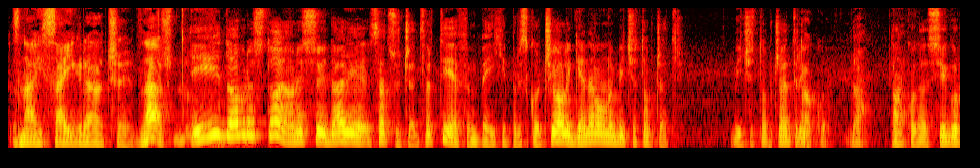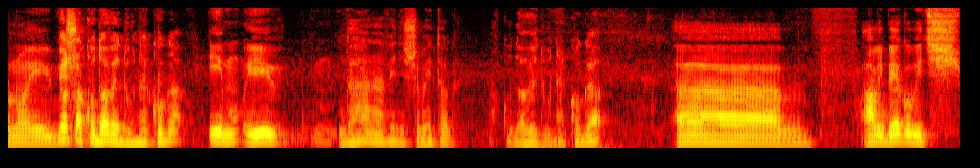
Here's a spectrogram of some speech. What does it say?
zna i sa igrače, znaš, I dobro stoje, oni su i dalje, sad su četvrti, FNP ih je preskočio, ali generalno biće top 4. Biće top 4, tako, je, da. tako da sigurno i, Još ako dovedu nekoga, i, i da, da, vidiš ima i toga. ako dovedu nekoga, A, Ali Begović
